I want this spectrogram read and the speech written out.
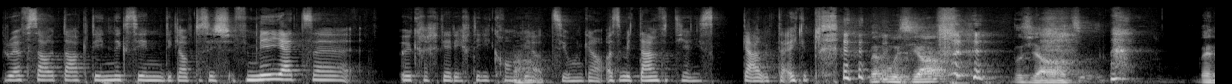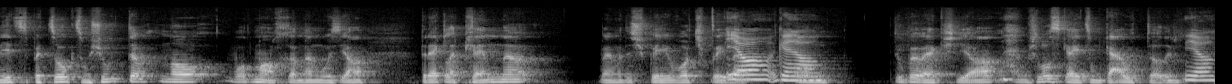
Berufsalltag drin gewesen. Ich glaube, das ist für mich jetzt äh, wirklich die richtige Kombination. Genau. Also mit dem verdiene ich das Geld eigentlich. Man muss ja, das ist ja, wenn ich jetzt Bezug zum Shooten noch machen will, man muss ja die Regeln kennen, wenn man das Spiel spielen will. Ja, genau. Und du bewegst ja, am Schluss geht es um Geld, oder? Ja.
